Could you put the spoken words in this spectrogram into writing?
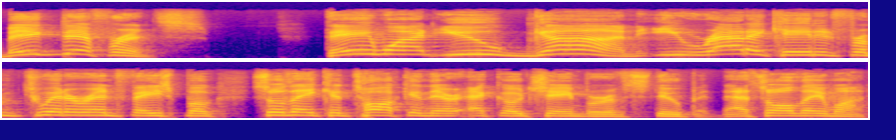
Big difference. They want you gone, eradicated from Twitter and Facebook so they can talk in their echo chamber of stupid. That's all they want.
